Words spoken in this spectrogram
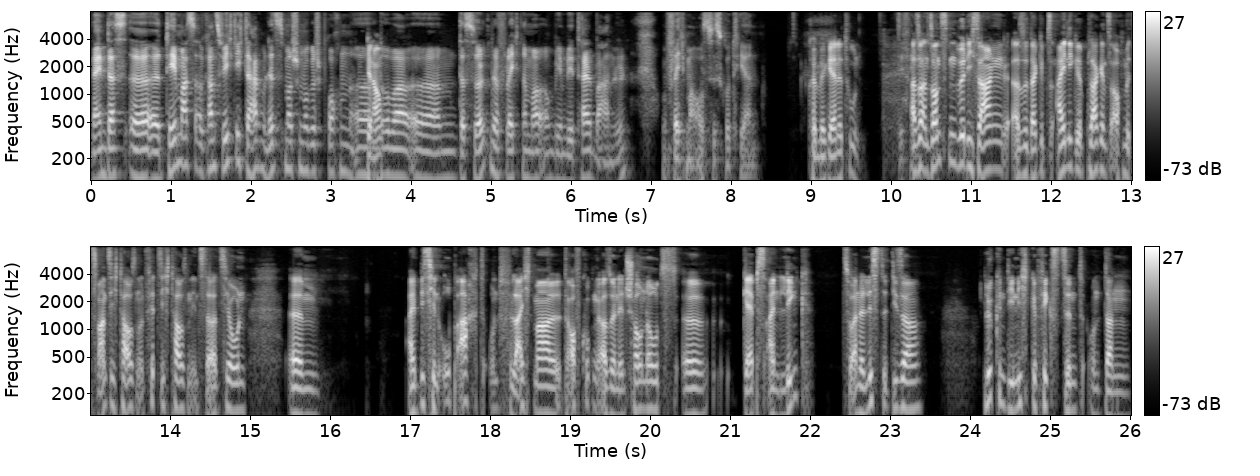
Nein, das äh, Thema ist auch ganz wichtig. Da hatten wir letztes Mal schon mal gesprochen äh, Genau. darüber. Ähm, das sollten wir vielleicht nochmal irgendwie im Detail behandeln und vielleicht mal ausdiskutieren. Können wir gerne tun. Definitiv. Also ansonsten würde ich sagen, also da gibt es einige Plugins auch mit 20.000 und 40.000 Installationen. Ähm, ein bisschen Obacht und vielleicht mal drauf gucken. Also in den Show Notes äh, gäbe es einen Link zu einer Liste dieser Lücken, die nicht gefixt sind und dann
